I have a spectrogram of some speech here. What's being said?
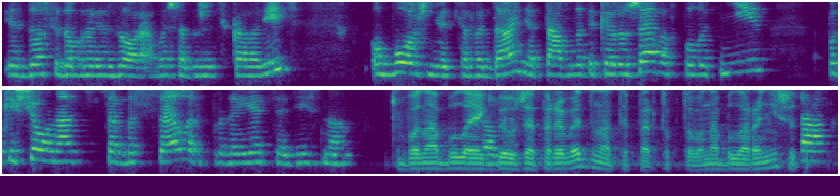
із досвідом ревізора. Вийшла дуже цікава річ. Обожнюю це видання. Та воно таке рожеве в полотні. Поки що у нас це бестселер, продається дійсно Вона була якби Добре. вже переведена тепер, тобто вона була раніше так.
